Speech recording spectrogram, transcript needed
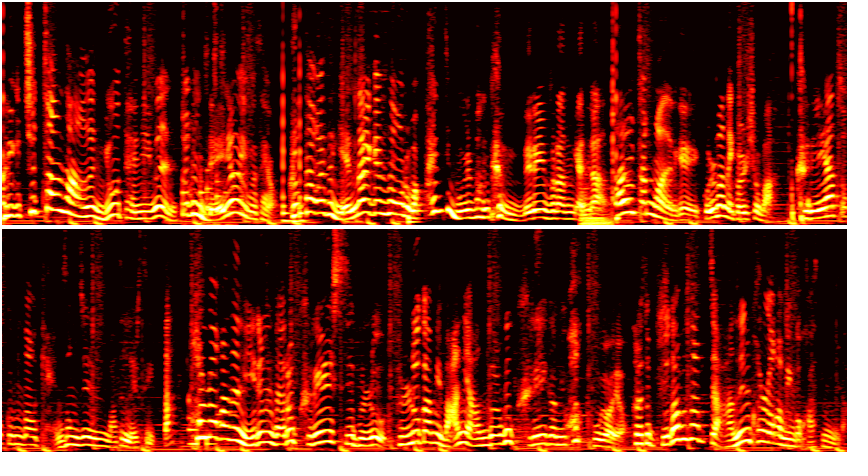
그리고 추천사항은 이 데님은 조금 내려 입으세요. 그렇다고 해서 옛날 감성으로 막 팬티 보일 만큼 내려 입으라는 게 아니라 살짝만 이렇게 골반에 걸쳐봐. 그래야 조금 더 감성진 맛을 낼 수 있다? 컬러감은 이름대로 grayish blue, blue감이 많이 안 돌고 gray감이 확 보여요. 그래서 부담스럽지 않은 컬러감인 것 같습니다.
